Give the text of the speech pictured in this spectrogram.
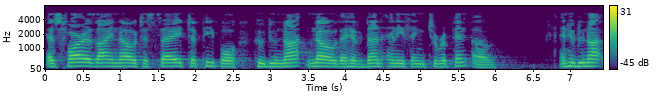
as far as I know, to say to people who do not know they have done anything to repent of and who do not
